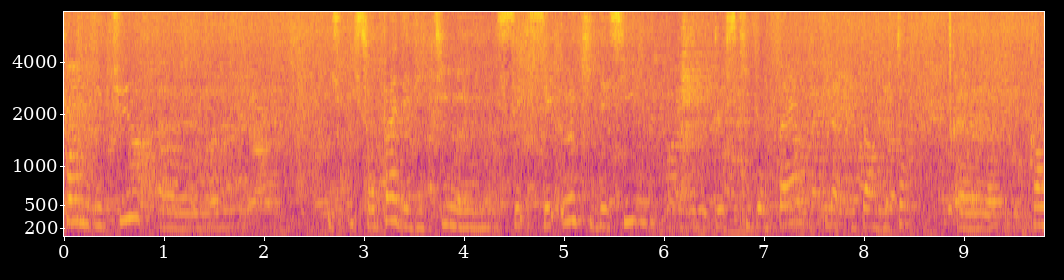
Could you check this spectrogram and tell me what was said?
point de rupture, euh, ils ne sont pas des victimes, c'est eux qui décident de ce qu'ils vont faire la plupart du temps. Euh, quand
